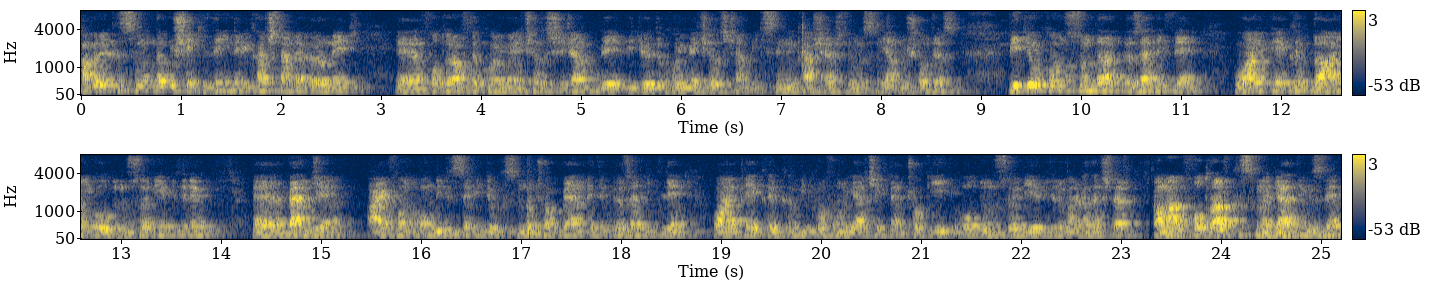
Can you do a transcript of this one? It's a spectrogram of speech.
Kamera kısmında bu şekilde yine birkaç tane örnek e, fotoğraf da koymaya çalışacağım ve video da koymaya çalışacağım. İkisinin karşılaştırmasını yapmış olacağız. Video konusunda özellikle Huawei P40 daha iyi olduğunu söyleyebilirim. E, bence iPhone 11 ise video kısmında çok beğenmedim. Özellikle Huawei P40'ın mikrofonu gerçekten çok iyi olduğunu söyleyebilirim arkadaşlar. Ama fotoğraf kısmına geldiğimizde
